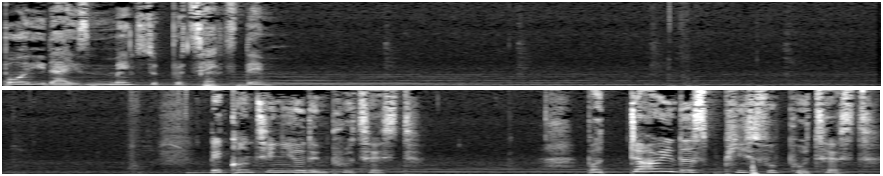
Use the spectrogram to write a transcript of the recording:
body that is meant to protect them. They continued in protest. But during this peaceful protest,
